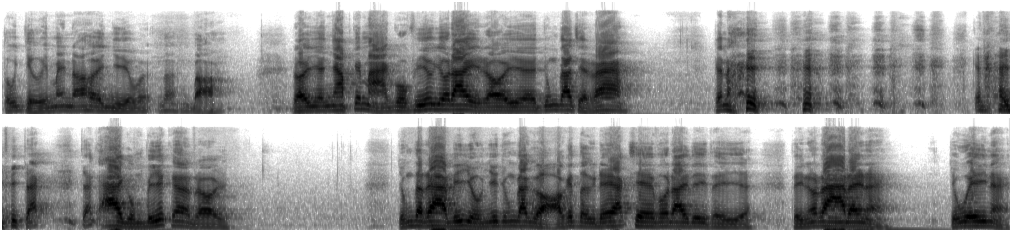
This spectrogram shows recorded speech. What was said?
tôi chửi mấy nó hơi nhiều đó bỏ. Rồi nhập cái mã cổ phiếu vô đây, rồi ờ, chúng ta sẽ ra. Cái này cái này thì chắc chắc ai cũng biết ha rồi. Chúng ta ra, ví dụ như chúng ta gõ cái từ DHC vô đây đi, thì ờ, thì nó ra đây nè. Chú ý nè.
